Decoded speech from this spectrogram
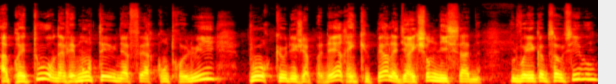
après tout, on avait monté une affaire contre lui pour que les Japonais récupèrent la direction de Nissan. Vous le voyez comme ça aussi, vous?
